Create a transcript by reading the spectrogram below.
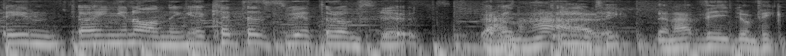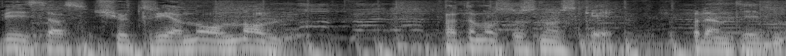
Det är, jag har ingen aning. Jag kan inte ens veta hur de ser ut. Den här, den här videon fick visas 23.00 för att den var så snuskig på den tiden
